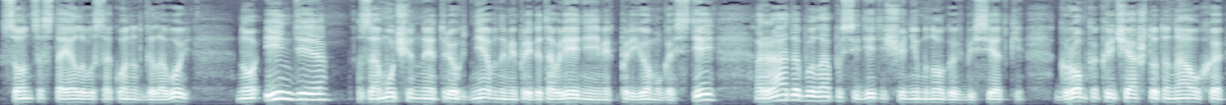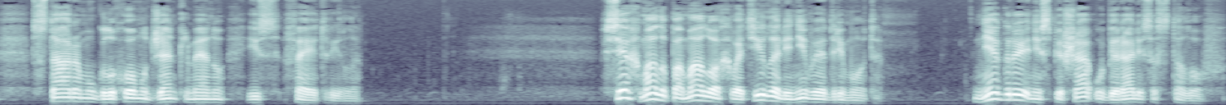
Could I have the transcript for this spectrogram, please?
солнце стояло высоко над головой, но Индия замученная трехдневными приготовлениями к приему гостей, рада была посидеть еще немного в беседке, громко крича что-то на ухо старому глухому джентльмену из Фейтвилла. Всех мало-помалу охватила ленивая дремота. Негры не спеша убирали со столов.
